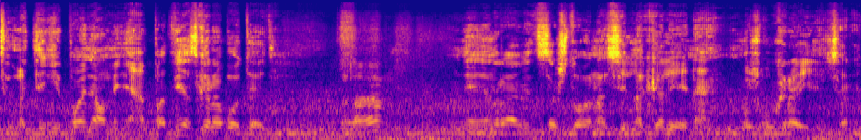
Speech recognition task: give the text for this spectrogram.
Ты, ты не понял меня. Подвеска работает. Да. Мне не нравится, что она сильно колейная. Мы же в Украине, серый.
